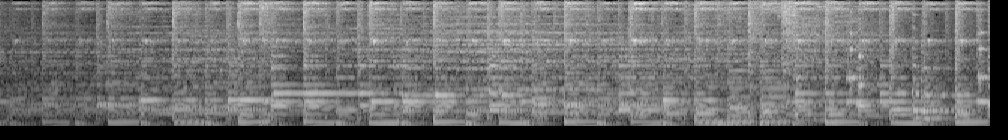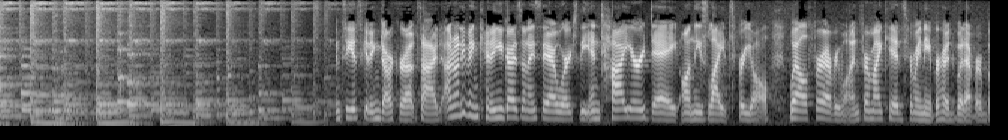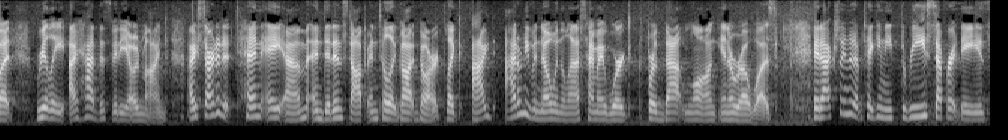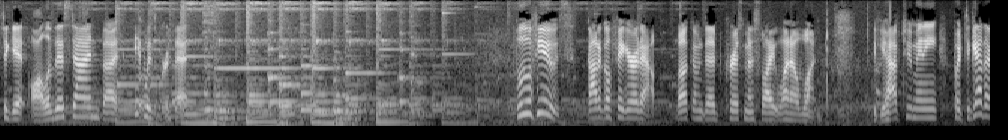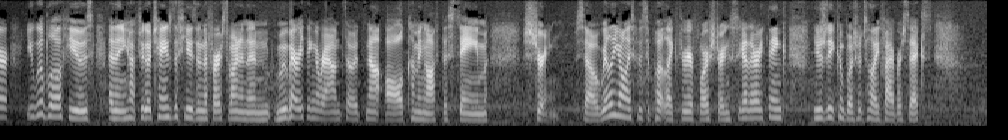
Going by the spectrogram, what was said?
See it's getting darker outside. I'm not even kidding you guys when I say I worked the entire day on these lights for y'all. Well, for everyone, for my kids, for my neighborhood, whatever. But really, I had this video in mind. I started at 10 a.m. and didn't stop until it got dark. Like, I, I don't even know when the last time I worked for that long in a row was. It actually ended up taking me three separate days to get all of this done, but it was worth it. A fuse. Gotta go figure it out. Welcome to Christmas Light 101. If you have too many put together, you will blow a fuse and then you have to go change the fuse in the first one and then move everything around so it's not all coming off the same string. So really you're only supposed to put like three or four strings together, I think. Usually you can push it to like five or six,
